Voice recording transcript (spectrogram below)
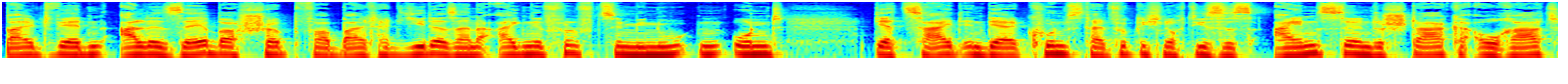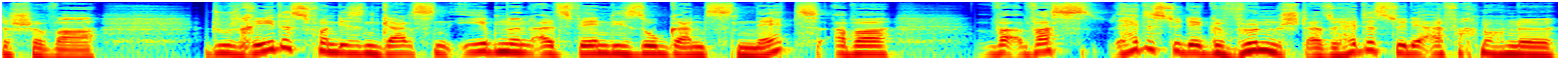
bald werden alle selber Schöpfer, bald hat jeder seine eigenen 15 Minuten und der Zeit, in der Kunst halt wirklich noch dieses einzelne, starke, auratische war. Du redest von diesen ganzen Ebenen, als wären die so ganz nett, aber was hättest du dir gewünscht? Also hättest du dir einfach noch eine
